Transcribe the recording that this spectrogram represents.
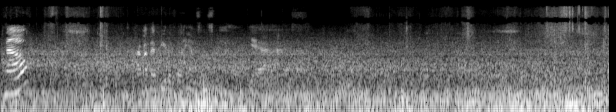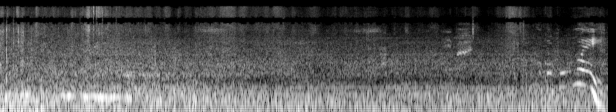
come here. Hi. Can you show everybody? Sit. How about sit? No? How about that beautiful, handsome smile? Yes. Hey, bud. Oh, good boy.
